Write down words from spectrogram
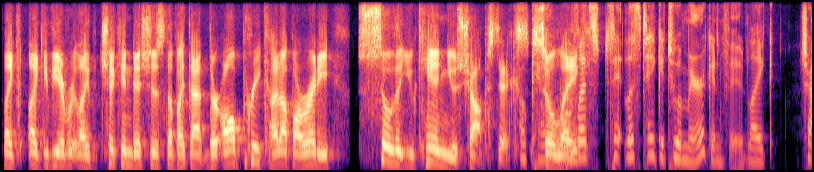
Like like if you ever like chicken dishes stuff like that, they're all pre-cut up already so that you can use chopsticks. Okay, so well, like let's t- let's take it to American food. Like cho-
